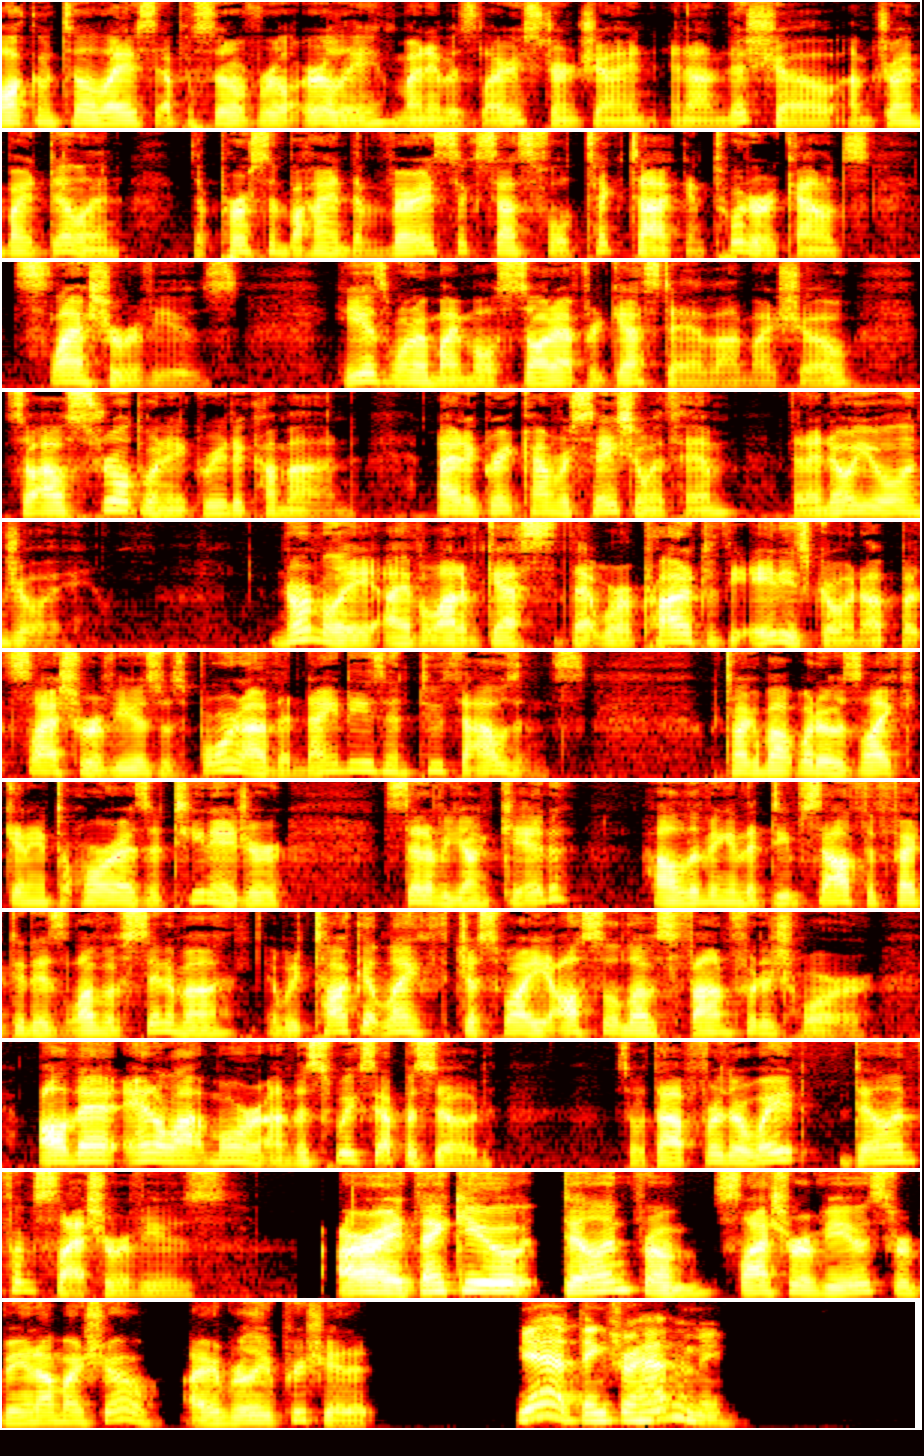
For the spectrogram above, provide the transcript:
Welcome to the latest episode of Reel Early. My name is Larry Sternshine, and on this show, I'm joined by Dillon, the person behind the very successful TikTok and Twitter accounts Slasher Reviews. He is one of my most sought after guests to have on my show, so I was thrilled when he agreed to come on. I had a great conversation with him that I know you will enjoy. Normally, I have a lot of guests that were a product of the 80s growing up, but Slasher Reviews was born out of the 90s and 2000s. We talk about what it was like getting into horror as a teenager instead of a young kid, how living in the Deep South affected his love of cinema, and we talk at length just why he also loves found footage horror. All that and a lot more on this week's episode. So without further wait, Dillon from Slasher Reviews. All right, thank you, Dillon from Slasher Reviews, for being on my show. I really appreciate it. Yeah, thanks for having me.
